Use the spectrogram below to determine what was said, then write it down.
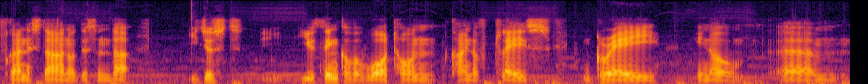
Afghanistan or this and that, you just you think of a war-torn kind of place, grey, you know, um,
